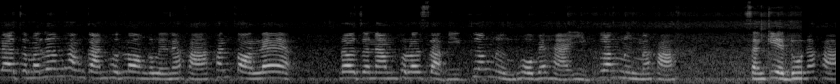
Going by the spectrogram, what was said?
เราจะมาเริ่มทำการทดลองกันเลยนะคะ ขั้นตอนแรก เราจะนำโทรศัพท์อีกเครื่องหนึ่งโทรไปหาอีกเครื่องหนึ่งนะคะ สังเกตดูนะคะ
